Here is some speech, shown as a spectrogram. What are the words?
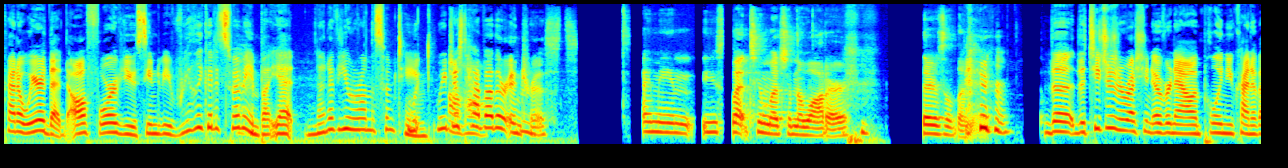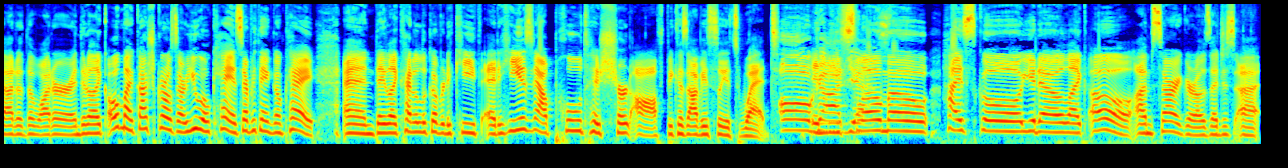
Kind of weird that all four of you seem to be really good at swimming, but yet none of you are on the swim We, team. we just Uh-huh. have other interests. I mean, you sweat too much in the water. There's a limit. the the teachers are rushing over now and pulling you kind of out of the water and they're like oh my gosh girls are you okay is everything okay and they like kind of look over to keith and he has now pulled his shirt off because obviously it's wet Oh, in God, the yes. slow-mo high school you know like oh i'm sorry girls i just uh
